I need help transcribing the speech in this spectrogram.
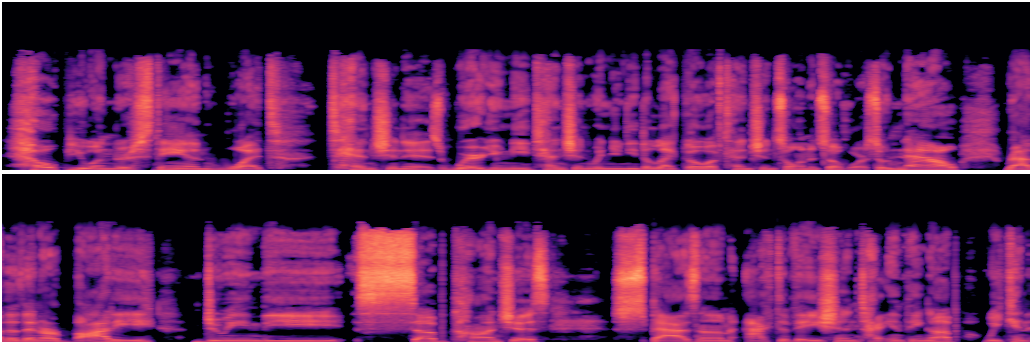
help you understand what tension is, where you need tension, when you need to let go of tension, so on and so forth. So now, rather than our body doing the subconscious spasm, activation, tighten thing up, we can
